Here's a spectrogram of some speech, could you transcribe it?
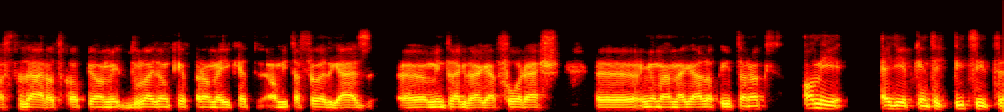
azt az árat kapja, ami tulajdonképpen amelyiket, amit a földgáz, mint legdrágább forrás nyomán megállapítanak. Ami egyébként egy picit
